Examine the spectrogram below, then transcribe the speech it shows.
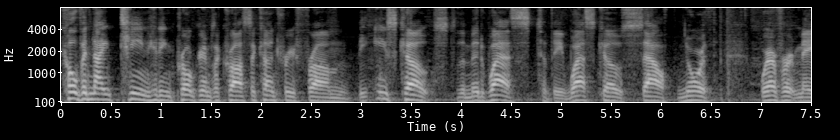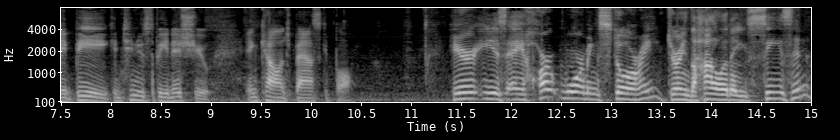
COVID 19 hitting programs across the country from the East Coast to the Midwest to the West Coast, South, North, wherever it may be, continues to be an issue in college basketball. Here is a heartwarming story during the holiday season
